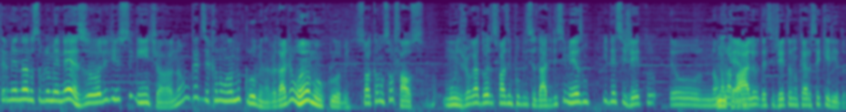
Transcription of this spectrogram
Terminando sobre o Menezes, o- ele disse o seguinte, ó, não quer dizer que eu não ame o clube, na verdade eu amo o clube, só que eu não sou falso. Muitos jogadores fazem publicidade de si mesmo e desse jeito eu não, Não trabalho, desse jeito eu não quero ser querido.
